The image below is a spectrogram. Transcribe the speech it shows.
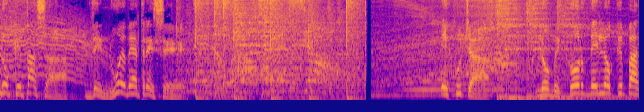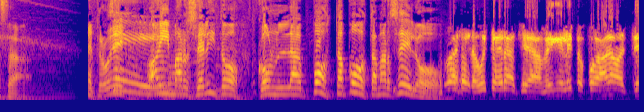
Lo que pasa de 9 a 13. Escucha lo mejor de lo que pasa. ¿eh? Ahí Marcelito con la posta posta, Marcelo. Bueno, muchas gracias, Miguel. Esto fue anoche,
